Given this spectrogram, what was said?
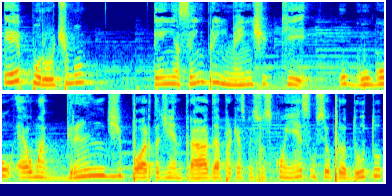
E por último, tenha sempre em mente que o Google é uma grande porta de entrada para que as pessoas conheçam o seu produto,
